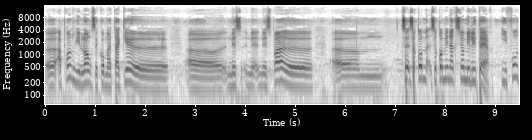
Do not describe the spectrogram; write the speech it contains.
euh, apprendre une langue, c'est comme attaquer, euh, euh, n'est-ce pas c'est comme, comme une action militaire. Il faut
